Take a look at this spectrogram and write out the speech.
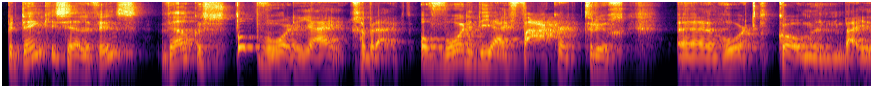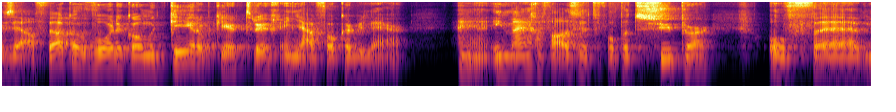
Bedenk jezelf eens welke stopwoorden jij gebruikt. Of woorden die jij vaker terug hoort komen bij jezelf. Welke woorden komen keer op keer terug in jouw vocabulaire? In mijn geval is het bijvoorbeeld super of ehm,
